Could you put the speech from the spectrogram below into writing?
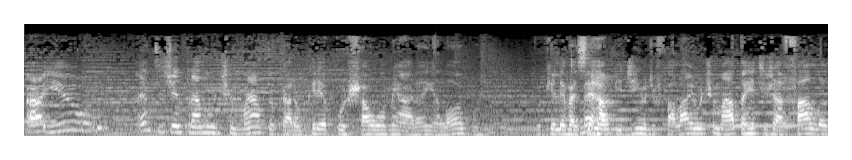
Aí eu, antes de entrar no Ultimato, cara, eu queria puxar o Homem-Aranha logo, porque ele vai ser Melhor. rapidinho de falar, e o Ultimato a gente já fala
